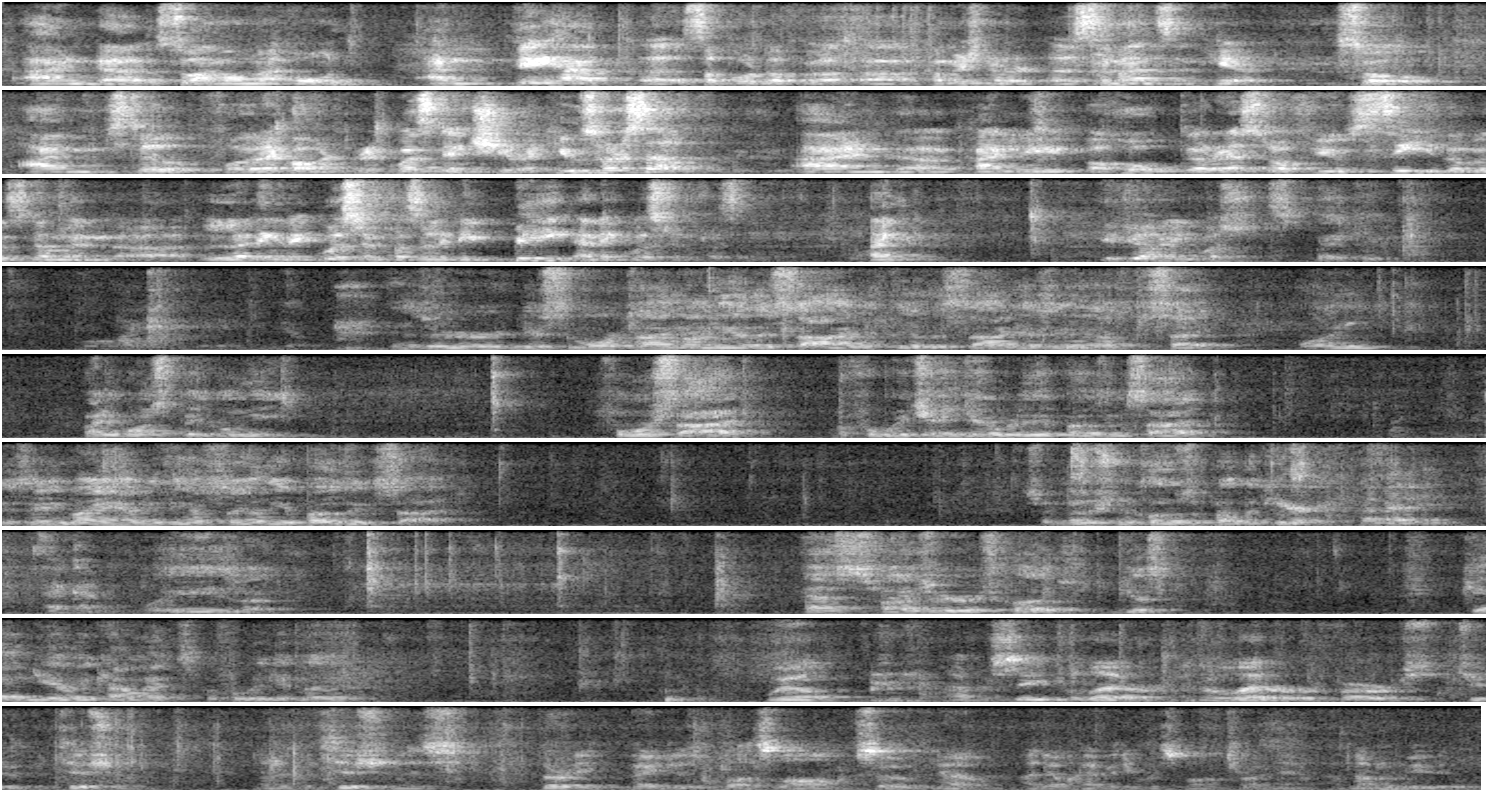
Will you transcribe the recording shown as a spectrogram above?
And uh, so I'm on my own, and they have uh, support of uh, uh, Commissioner uh, here. So I'm still, for the record, requesting she recuse herself and uh, kindly uh, hope the rest of you see the wisdom in uh, letting an equestrian facility be an equestrian facility. Thank you. If you have any questions. Thank you. Is there, there's some more time on the other side, if the other side has anything else to say? Or anybody want to speak on the for side before we change over to the opposing side? Does anybody have anything else to say on the opposing side? So motion to close the public hearing. So. Second. Please vote. Passes five zero is closed. Just, Ken, do you have any comments before we get moving? Well, I received the letter, and the letter refers to the petition, and the petition is 30 pages plus long, so no, I don't have any response right now. I've not reviewed it.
